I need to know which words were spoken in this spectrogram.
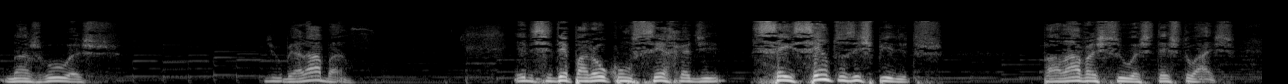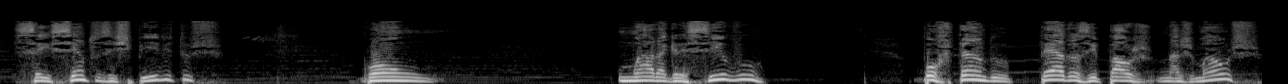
nas ruas de Uberaba, ele se deparou com cerca de 600 espíritos. Palavras suas textuais. 600 espíritos com um ar agressivo, portando pedras e paus nas mãos,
